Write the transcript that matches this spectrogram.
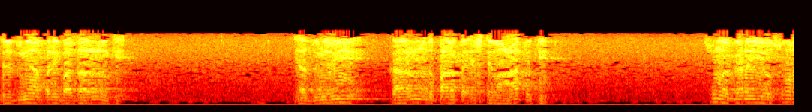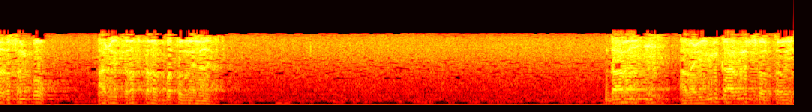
دنیا پر بازاروں کی۔ یا دنیاوی کارون دوپہر پر اجتماعات کی۔ سمر گڑی اور سمر رسل کو آگے طرف طرف بتوں میں دارن اگر علمی کارونه چورته وي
